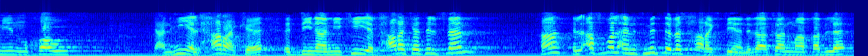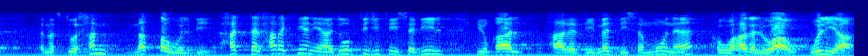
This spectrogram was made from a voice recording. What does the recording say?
من خوف. يعني هي الحركة الديناميكية بحركة الفم. ها؟ الأفضل أن تمده بس حركتين إذا كان ما قبله. مفتوح هم ما تطول به. حتى الحركتين يا دوب تجي في سبيل يقال هذا ذي مد يسمونه هو هذا الواو والياء.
